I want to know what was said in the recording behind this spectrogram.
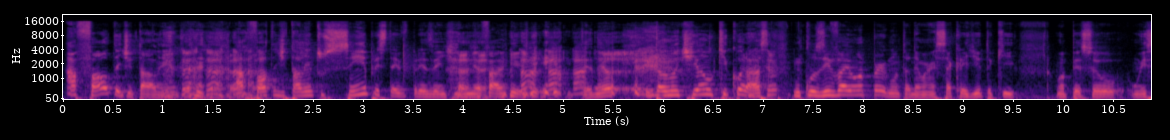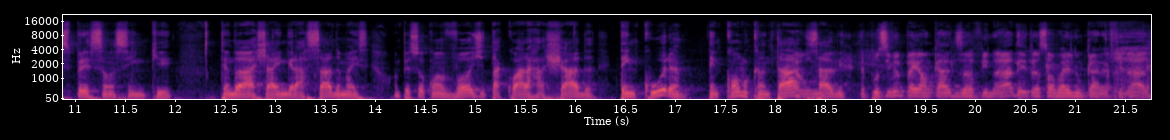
a falta de talento. a falta de talento sempre esteve presente na minha família, entendeu? Então não tinha o que curar. Inclusive vai uma pergunta, Ademar, você acredita que uma pessoa, uma expressão assim que tendo a achar engraçada, mas uma pessoa com a voz de taquara rachada tem cura? Tem como cantar, é um, sabe? É possível pegar um cara desafinado e transformar ele num cara afinado?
